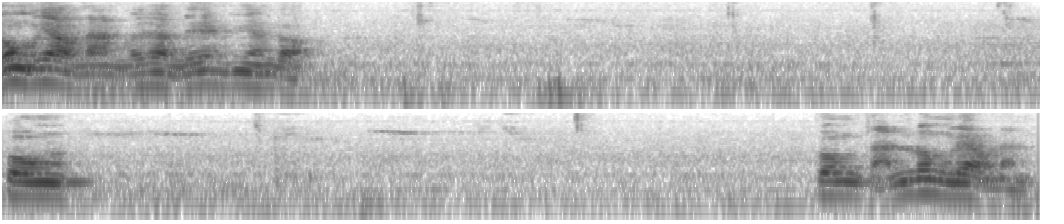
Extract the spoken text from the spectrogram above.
ลงแล้วนานไว้ท่านนี้ยังดอกปงกงสันลงแล้วนั่นหืม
